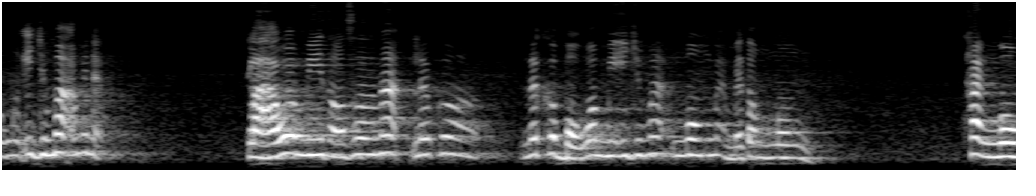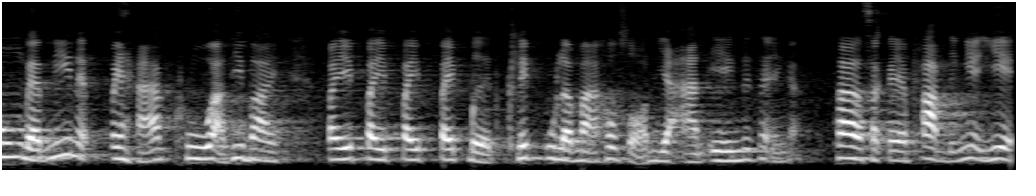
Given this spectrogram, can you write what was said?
ตกลงอิจมะไหมเนี่ยกล่าวว่ามีสองศาสนาแล้วก็แล้วก็บอกว่ามีอิจมะงงไหมไม่ต้องงง ถ้างงแบบนี้เนี่ยไปหาครูอธิบายไปไปไปไปเปิดคลิปอุลามาเขาสอนอย่าอ่านเองด้วยถ้าอย่างนี้ถ้าศักยภาพอย่างเงี้ยเย่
